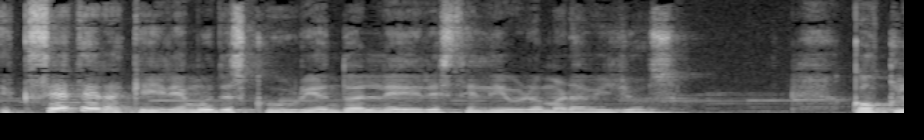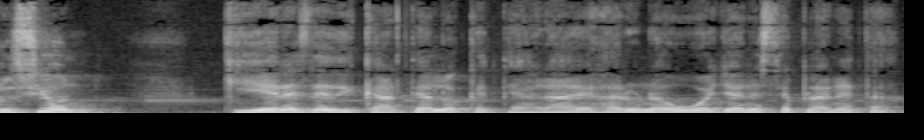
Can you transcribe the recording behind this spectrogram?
etcétera, que iremos descubriendo al leer este libro maravilloso. Conclusión, ¿quieres dedicarte a lo que te hará dejar una huella en este planeta?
